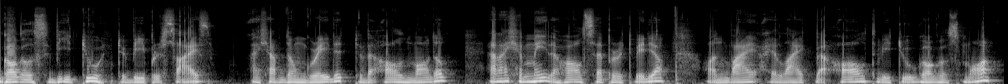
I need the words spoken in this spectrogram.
Goggles V2 to be precise. I have downgraded to the old model and I have made a whole separate video on why I like the old V2 goggles more.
